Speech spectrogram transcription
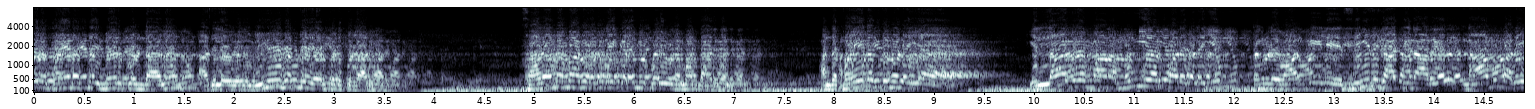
ஒரு பயணத்தை மேற்கொண்டாலும் அதிலே ஒரு வியூகத்தை ஏற்படுத்துவார்கள். சாதாரணமாக உடனே கிளம்பி போய்விட மாட்டார்கள். அந்த பயணத்தினுடைய எல்லா விதமான முன் ஏற்பாடுகளையும் தங்களுடைய வாழ்க்கையிலே செய்து காட்டினார்கள். நாமும் அதை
